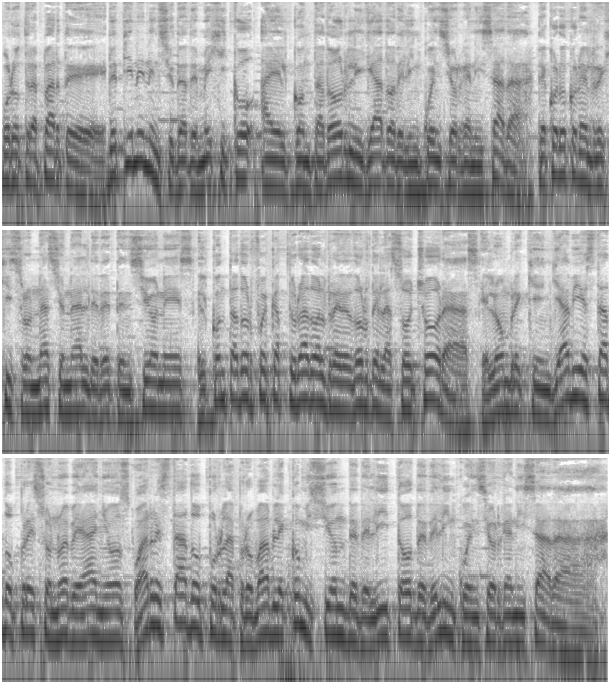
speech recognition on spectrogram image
Por otra parte, detienen en Ciudad de México a el contador ligado a delincuencia organizada. De acuerdo con el Registro Nacional de Detenciones, el contador fue capturado alrededor de las 8 horas. El hombre quien ya había estado preso nueve años fue arrestado por la probable comisión de delito de delincuencia organizada.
